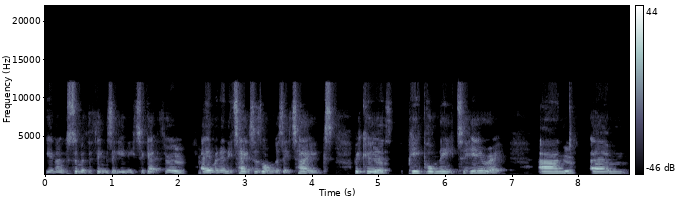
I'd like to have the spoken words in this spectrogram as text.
you know some of the things that you need to get through yeah. Eamon, and it takes as long as it takes because yeah. people need to hear it and yeah. um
